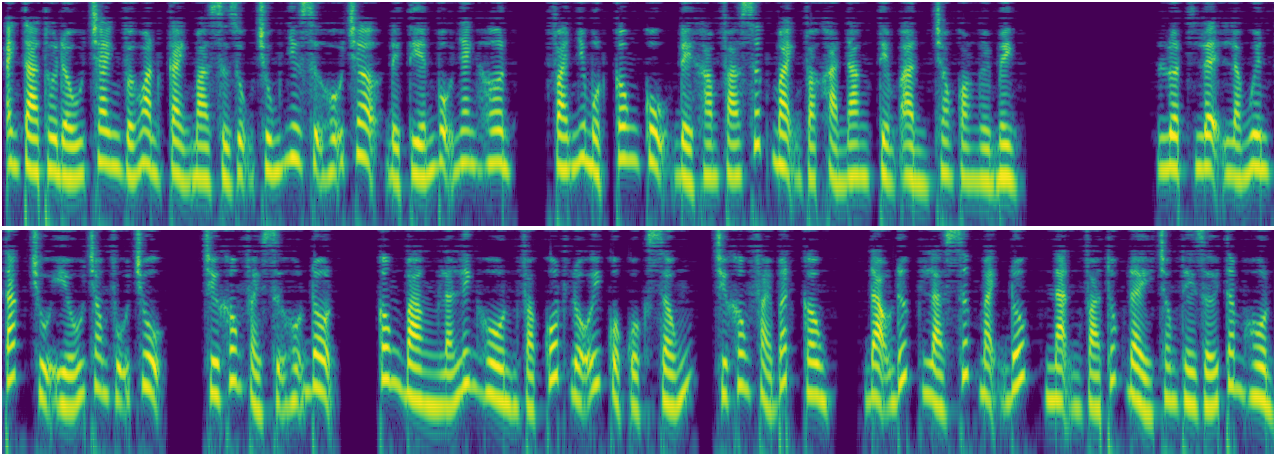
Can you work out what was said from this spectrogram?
Anh ta thôi đấu tranh với hoàn cảnh mà sử dụng chúng như sự hỗ trợ để tiến bộ nhanh hơn, và như một công cụ để khám phá sức mạnh và khả năng tiềm ẩn trong con người mình. Luật lệ là nguyên tắc chủ yếu trong vũ trụ, chứ không phải sự hỗn độn, công bằng là linh hồn và cốt lõi của cuộc sống, chứ không phải bất công, đạo đức là sức mạnh đúc nặn và thúc đẩy trong thế giới tâm hồn,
